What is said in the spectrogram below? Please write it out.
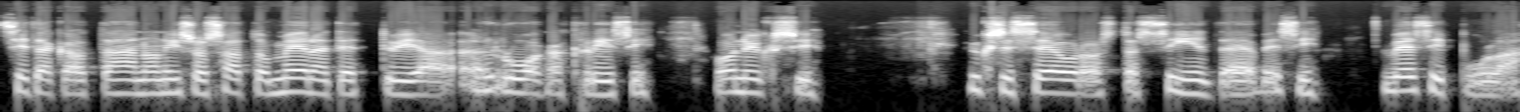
sitä kautta on iso sato menetetty ja ruokakriisi on yksi, yksi seurausta siitä ja vesi, vesipula.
